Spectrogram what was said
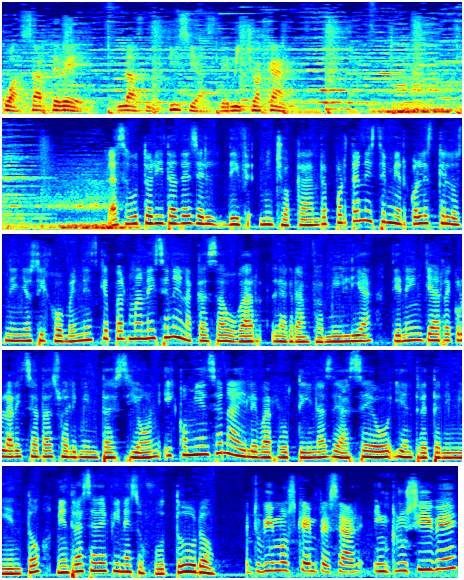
Cuasar TV, las noticias de Michoacán. Las autoridades del DIF Michoacán reportan este miércoles que los niños y jóvenes que permanecen en la casa hogar La Gran Familia tienen ya regularizada su alimentación y comienzan a elevar rutinas de aseo y entretenimiento mientras se define su futuro. Tuvimos que empezar inclusive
